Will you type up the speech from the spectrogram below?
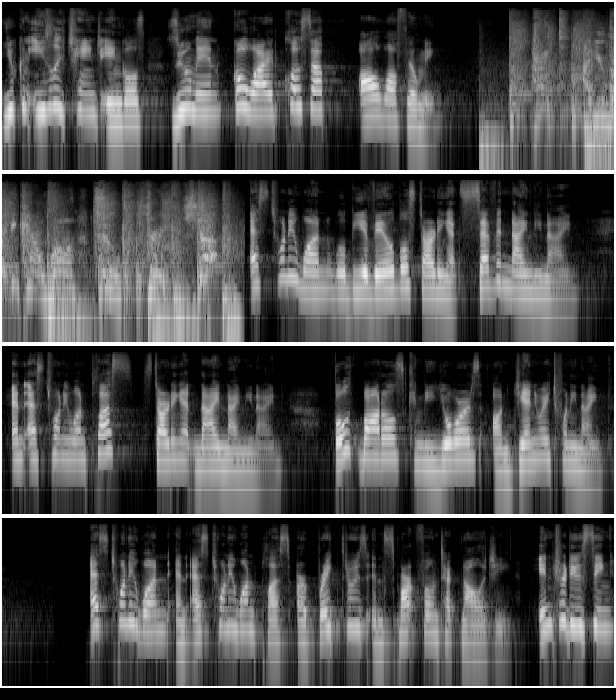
you can easily change angles, zoom in, go wide, close up, all while filming you ready? Count one, two, three, strut! S21 will be available starting at $7.99 and S21 Plus starting at $9.99. Both models can be yours on January 29th. S21 and S21 Plus are breakthroughs in smartphone technology. Introducing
